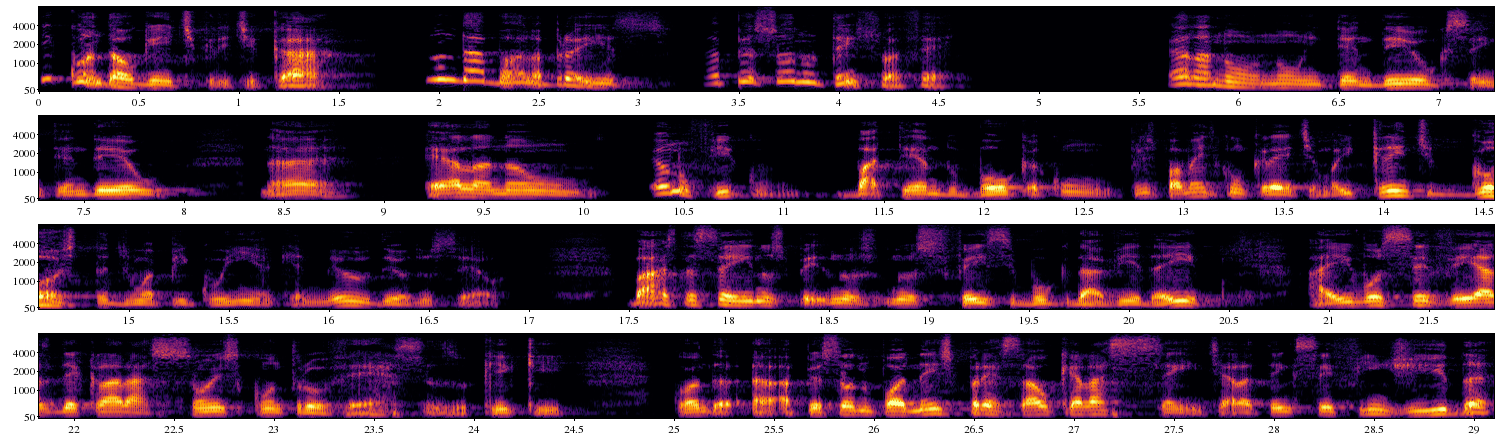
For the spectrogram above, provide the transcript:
E quando alguém te criticar, não dá bola para isso. A pessoa não tem sua fé. Ela não, não entendeu o que você entendeu, né? Ela não. Eu não fico batendo boca com, principalmente com crente, e crente gosta de uma picuinha, que é, meu Deus do céu. Basta você ir nos, nos, nos Facebook da vida aí, aí você vê as declarações controversas, o que que quando a pessoa não pode nem expressar o que ela sente, ela tem que ser fingida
